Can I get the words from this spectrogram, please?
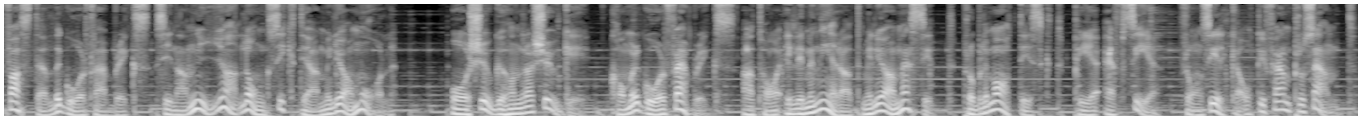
fastställde Gore Fabrics sina nya långsiktiga miljömål. och 2020 kommer Gore Fabrics att ha eliminerat miljömässigt problematiskt PFC från cirka 85 procent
